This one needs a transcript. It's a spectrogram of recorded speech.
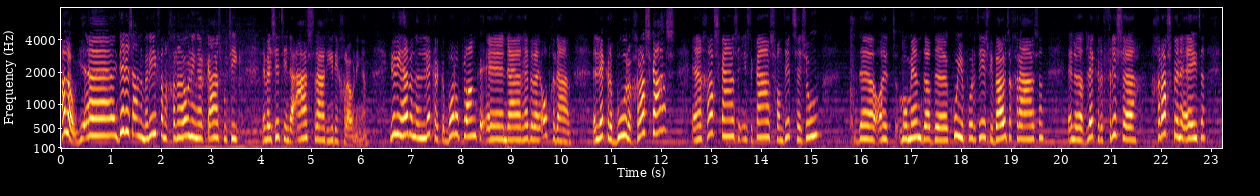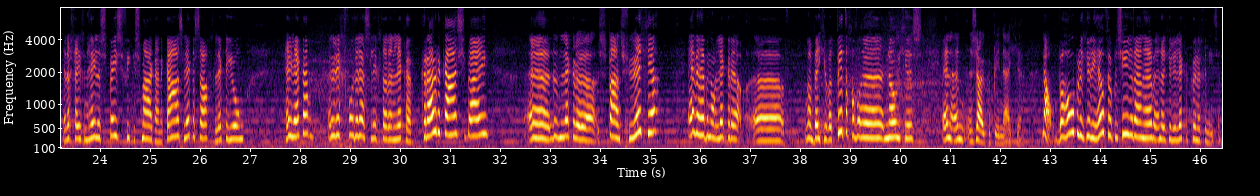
Hallo, uh, dit is Annemarie van de Groninger Kaasboutique en wij zitten in de A-straat hier in Groningen. Jullie hebben een lekkere borrelplank en daar hebben wij opgedaan een lekkere boerengraskaas. En graskaas is de kaas van dit seizoen. De, het moment dat de koeien voor het eerst weer buiten grazen en dat lekkere frisse gras kunnen eten. En dat geeft een hele specifieke smaak aan de kaas. Lekker zacht, lekker jong. Heel lekker. En ligt, voor de rest ligt er een lekker kruidenkaasje bij. Uh, een lekkere Spaans vuurtje. En we hebben nog lekkere, uh, een beetje wat pittige uh, nootjes. En een suikerpindaatje. Nou, we hopen dat jullie heel veel plezier eraan hebben en dat jullie lekker kunnen genieten.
